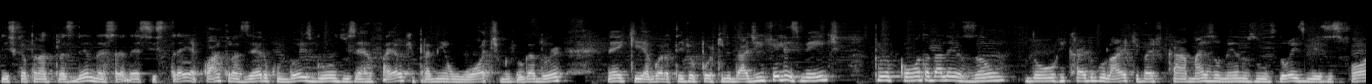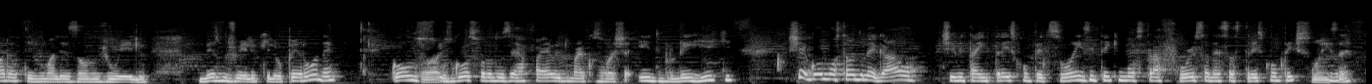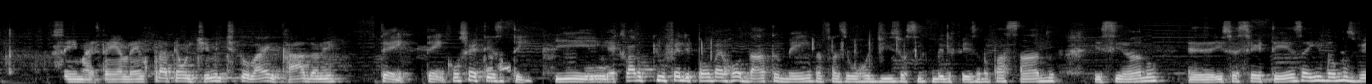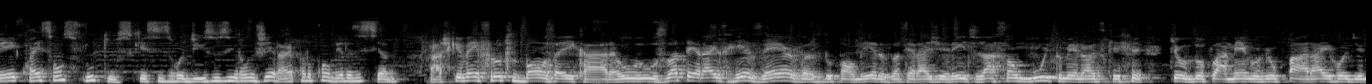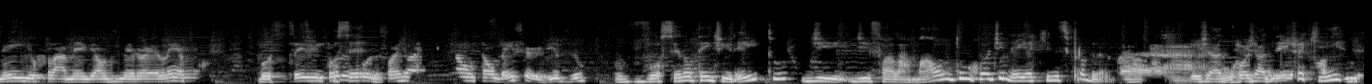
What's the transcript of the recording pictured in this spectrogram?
nesse Campeonato Brasileiro, nessa, nessa estreia, 4 a 0 com dois gols do Zé Rafael, que para mim é um ótimo jogador, né? Que agora teve oportunidade, infelizmente, por conta da lesão do Ricardo Goulart, que vai ficar mais ou menos uns dois meses fora. Teve uma lesão no joelho, mesmo joelho que ele operou, né? Gols, os gols foram do Zé Rafael e do Marcos Rocha e do Bruno Henrique. Chegou mostrando legal, o time está em três competições e tem que mostrar força nessas três competições, né? Sim, mas tem elenco para ter um time titular em cada, né? Tem, tem, com certeza tem. E é claro que o Felipão vai rodar também, vai fazer o rodízio assim como ele fez ano passado, esse ano. É, isso é certeza, e vamos ver quais são os frutos que esses rodízios irão gerar para o Palmeiras esse ano. Acho que vem frutos bons aí, cara. Os laterais reservas do Palmeiras, os laterais direitos, já são muito melhores que, que os do Flamengo, viu? Pará e Rodinei, e o Flamengo é um dos melhores elencos. Vocês em todas Você... as posições que estão, estão bem servidos, viu? Você não tem direito de, de falar mal do Rodinei aqui nesse programa. Ah, eu já, eu já deixo aqui.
